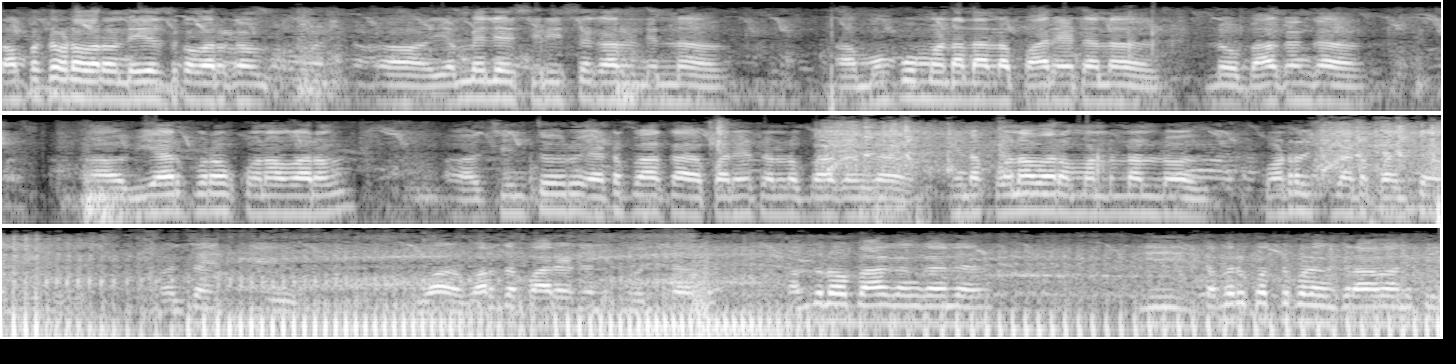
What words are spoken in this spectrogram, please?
రంపచోడవరం నియోజకవర్గం ఎమ్మెల్యే శిరీష గారు నిన్న ఆ, ముంపు మండలాల పర్యటనలో భాగంగా విఆర్పురం కోనవరం చింతూరు ఎటపాక పర్యటనలో భాగంగా నిన్న కోనవరం మండలంలో కొండరిచిపేట పంచాయతీ పంచాయతీకి వ- వరద పర్యటనకి వచ్చారు. అందులో భాగంగానే ఈ శబరికొత్తగూడెం గ్రామానికి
